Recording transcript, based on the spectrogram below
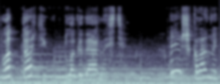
Вот тортик, благодарность. И шоколадный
